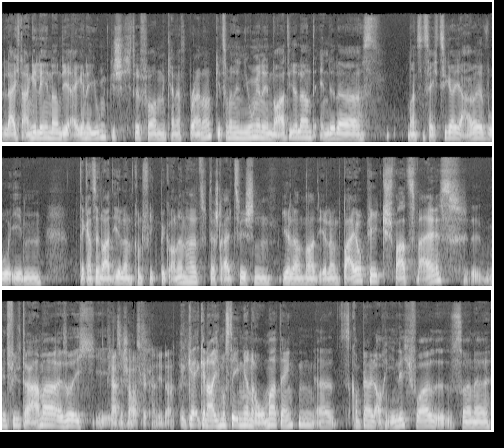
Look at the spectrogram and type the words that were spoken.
leicht angelehnt an die eigene Jugendgeschichte von Kenneth Branagh. Geht es um einen Jungen in Nordirland Ende der 1960er Jahre, wo eben der ganze Nordirland-Konflikt begonnen hat. Der Streit zwischen Irland, Nordirland. Biopic, schwarz-weiß, mit viel Drama. Also ich, Klassischer Oscar-Kandidat. Ge- Genau, ich musste irgendwie an Roma denken. Äh, Das kommt mir halt auch ähnlich vor. So eine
